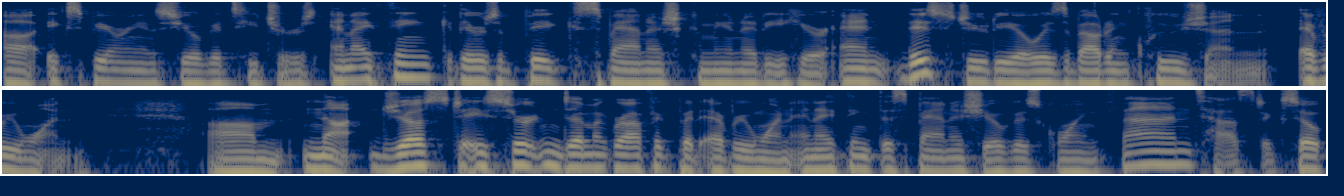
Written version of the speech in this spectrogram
uh, experienced yoga teachers. And I think there's a big Spanish community here. And this studio is about inclusion, everyone um, not just a certain demographic, but everyone. And I think the Spanish yoga is going fantastic. So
